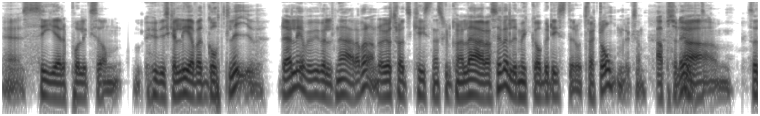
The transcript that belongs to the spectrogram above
eh, ser på liksom, hur vi ska leva ett gott liv. Där lever vi väldigt nära varandra och jag tror att kristna skulle kunna lära sig väldigt mycket av buddhister och tvärtom. Liksom. Absolut. Ja, så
